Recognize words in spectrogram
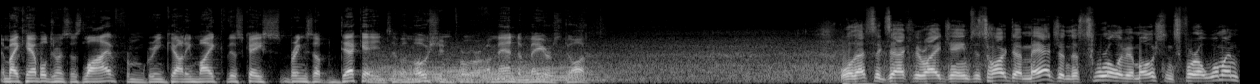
And Mike Campbell joins us live from Greene County. Mike, this case brings up decades of emotion for Amanda Maher's daughter. Well, that's exactly right, James. It's hard to imagine the swirl of emotions for a woman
